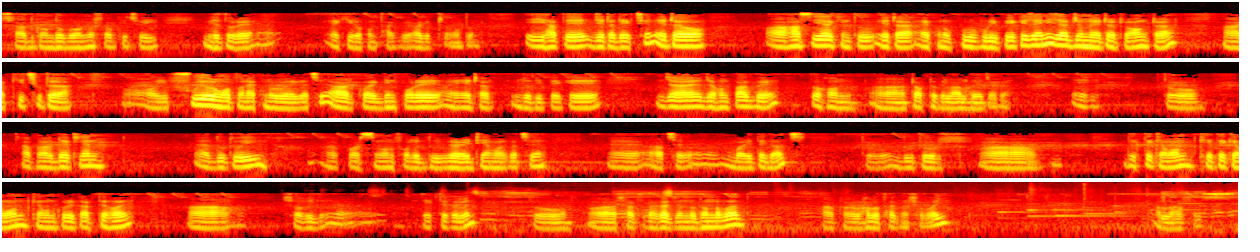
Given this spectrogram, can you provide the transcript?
স্বাদ গন্ধ বর্ণ সব কিছুই ভেতরে একই রকম থাকবে আগেরটার মতন। এই হাতে যেটা দেখছেন, এটাও হাসিয়া, কিন্তু এটা এখনও পুরোপুরি পেকে যায়নি, যার জন্য এটার রংটা কিছুটা ওই ফুয়োর মতন এখনও রয়ে গেছে। আর কয়েকদিন পরে এটা যদি পেকে যায়, যখন পাকবে, তখন টকটকে লাল হয়ে যাবে। এই তো আপনারা দেখলেন দুটোই পার্সিমন ফলের দুই ভ্যারাইটি আমার কাছে আছে বাড়িতে গাছ। তো দুটোর দেখতে কেমন, খেতে কেমন কেমন করে কাটতে হয় সবই দেখতে পেলেন। তো সাথে থাকার জন্য ধন্যবাদ। আপনারা ভালো থাকবেন সবাই। আল্লাহ হাফেজ।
